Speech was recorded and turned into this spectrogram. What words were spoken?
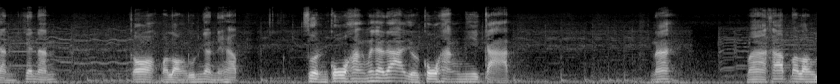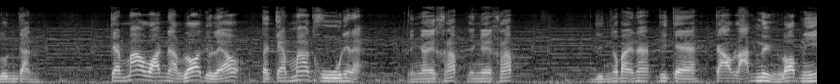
กันแค่นั้น ก็มาลองลุ้นกันนะครับ ส่วนโกหังน่าจะได้อยู่โกหังมีกาดนะมาครับมาลองลุ้นกันแกมมาวันน่ะรอดอยู่แล้ว แต่แกมมาทูเนี่ยแหละยังไงครับยังไงครับ ยิงเข้าไปนะพี่แก9ล้านหนึ่งรอบนี้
